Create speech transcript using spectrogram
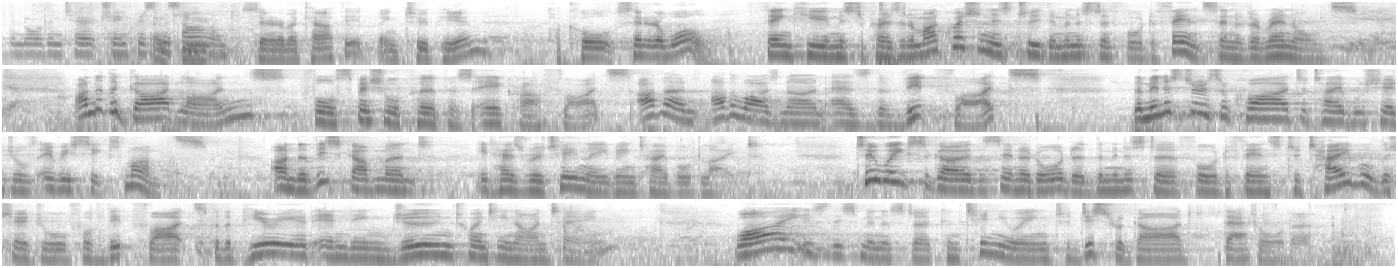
of the Northern Territory and Christmas Thank you, Island. Senator McCarthy. It being 2 p.m., I call Senator Wong. Thank you, Mr President. My question is to the Minister for Defence, Senator Reynolds. Under the guidelines for special purpose aircraft flights, other, otherwise known as the VIP flights, the minister is required to table schedules every six months. Under this government, it has routinely been tabled late. Two weeks ago, the Senate ordered the Minister for Defence to table the schedule for VIP flights for the period ending June 2019. Why is this minister continuing to disregard that order?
